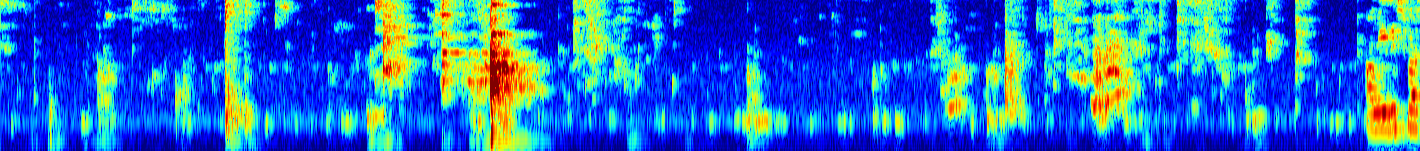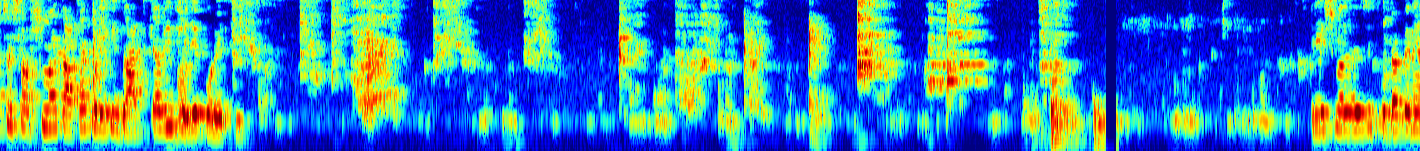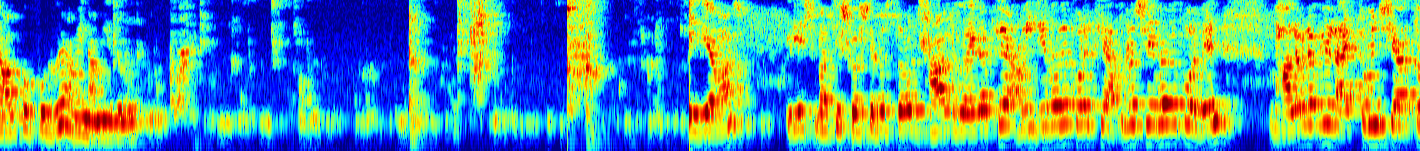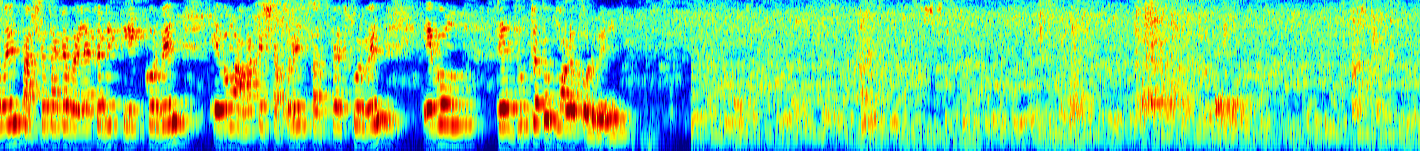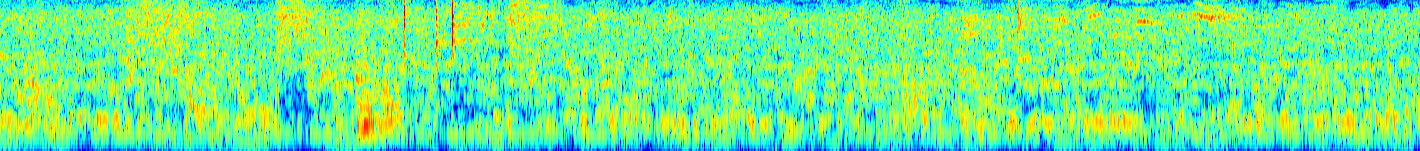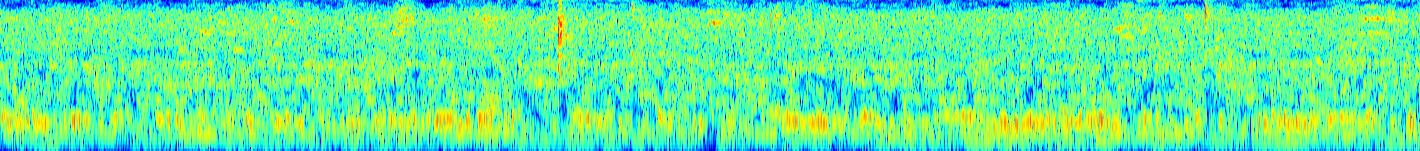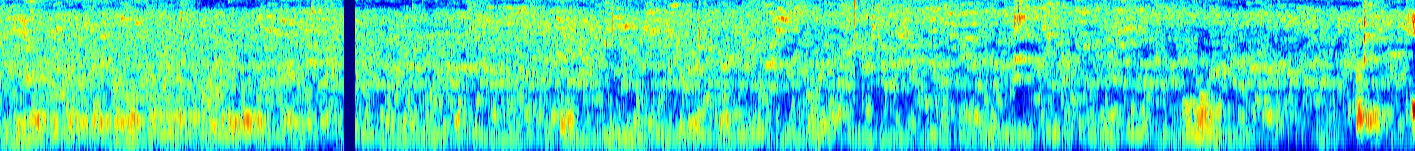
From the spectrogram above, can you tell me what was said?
আমি ইলিশ মাছটা সবসময় কাঁচা করি, কিন্তু আজকে আমি ভেজে করেছি। ইলিশ মাছ বেশি ফুটাতে নেই, অল্প ফুটবে, আমি নামিয়ে দেবো। এই যে আমার ইলিশ মাছের সর্ষে পোস্ত ঝাল হয়ে গেছে। আমি যেভাবে করেছি আপনারা সেইভাবে করবেন। ভালো লাগলে লাইক কমেন্ট শেয়ার করবেন। পাশে থাকা বেলাইকনে ক্লিক করবেন এবং আমাকে সকলেই সাবস্ক্রাইব করবেন এবং ফেসবুকটাকেও ফলো করবেন।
